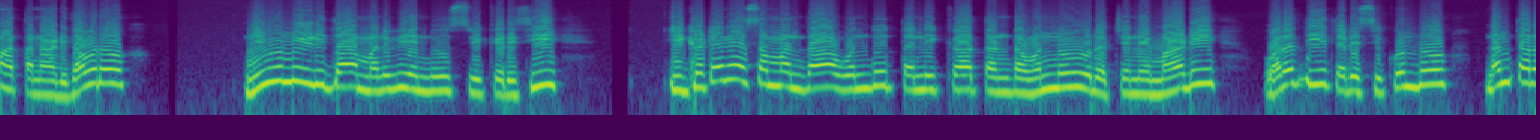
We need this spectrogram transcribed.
ಮಾತನಾಡಿದ ಅವರು, ನೀವು ನೀಡಿದ ಮನವಿಯನ್ನು ಸ್ವೀಕರಿಸಿ ಈ ಘಟನೆ ಸಂಬಂಧ ಒಂದು ತನಿಖಾ ತಂಡವನ್ನು ರಚನೆ ಮಾಡಿ ವರದಿ ತರಿಸಿಕೊಂಡು ನಂತರ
